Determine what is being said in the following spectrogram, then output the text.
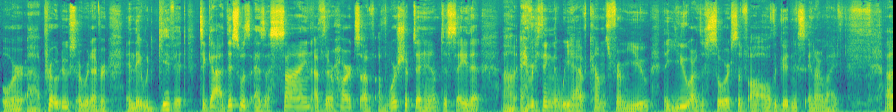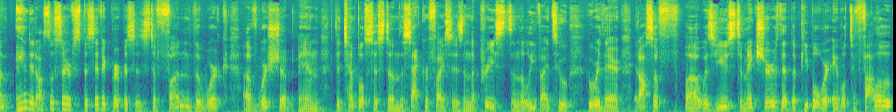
or uh, produce or whatever, and they would give it to God. This was as a sign of their hearts of, of worship to Him, to say that uh, everything that we have comes from you, that you are the source of all, all the goodness in our life. Um, and it also serves specific purposes to fund the work of worship and the temple system, the sacrifices, and the priests and the Levites who, who were there. It also f- uh, was used to make sure that the people were able to follow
